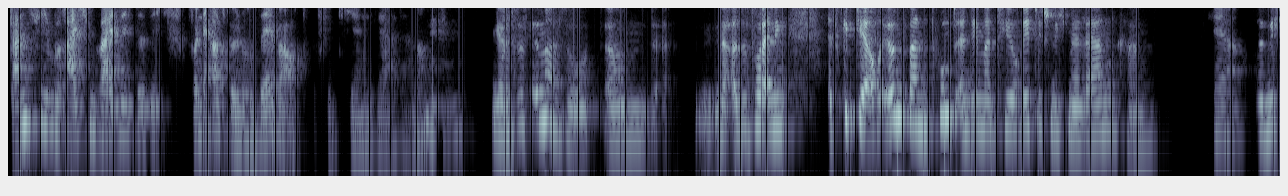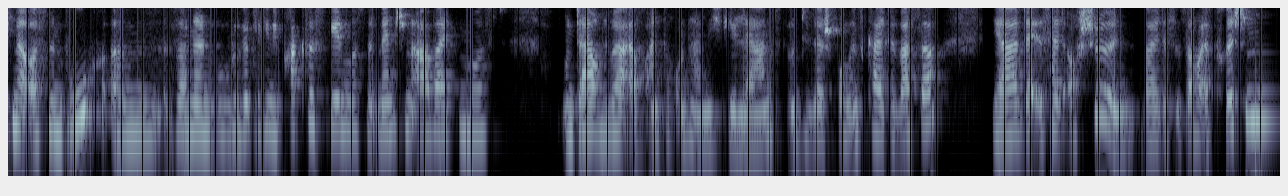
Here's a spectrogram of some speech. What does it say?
ganz vielen Bereichen weiß ich, dass ich von der Ausbildung selber auch profitieren werde. Ne? Mhm. Ja, das ist immer so. Ähm, also vor allen Dingen, es gibt ja auch irgendwann einen Punkt, an dem man theoretisch nicht mehr lernen kann. Ja. Also nicht mehr aus einem Buch, ähm, sondern wo du wirklich in die Praxis gehen musst, mit Menschen arbeiten musst und darüber auch einfach unheimlich viel lernst. Und dieser Sprung ins kalte Wasser, ja, der ist halt auch schön, weil das ist auch erfrischend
